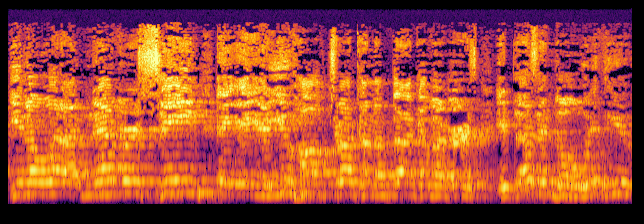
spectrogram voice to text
you know what? I've never seen a, a, a U-Haul truck on the back of a hearse. It doesn't go with you.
